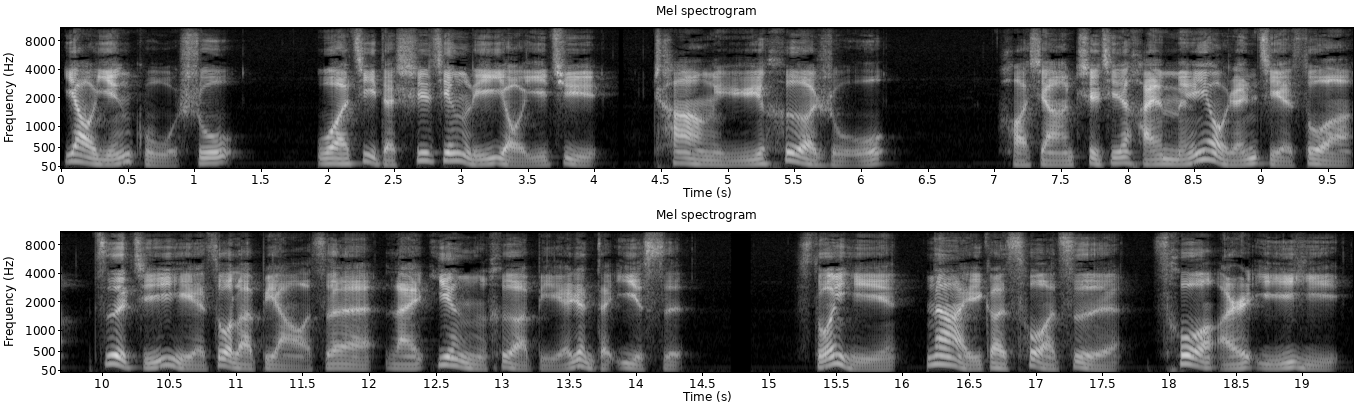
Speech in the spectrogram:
要引古书，我记得《诗经》里有一句。唱于贺汝，好像至今还没有人解作自己也做了婊子来应和别人的意思，所以那一个错字错而已矣，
